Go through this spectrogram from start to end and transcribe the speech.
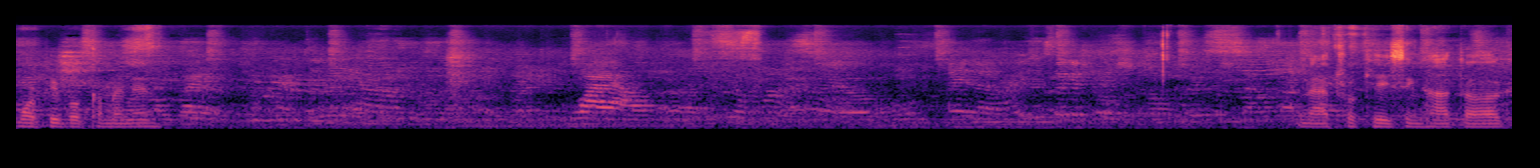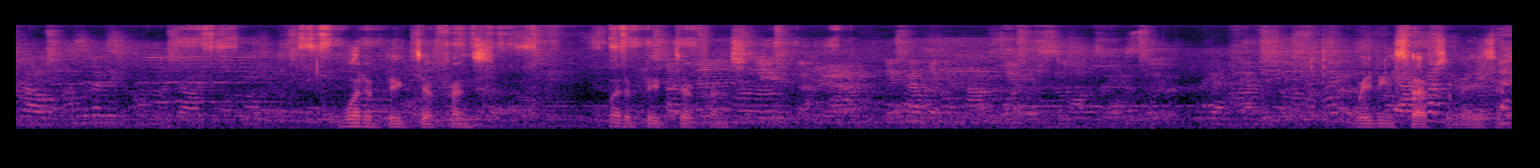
More people coming in. Wow. Natural casing hot dog. What a big difference. What a big difference. Waiting staff's amazing.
